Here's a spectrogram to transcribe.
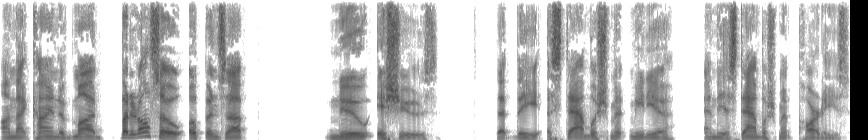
on that kind of mud. But it also opens up new issues that the establishment media and the establishment parties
